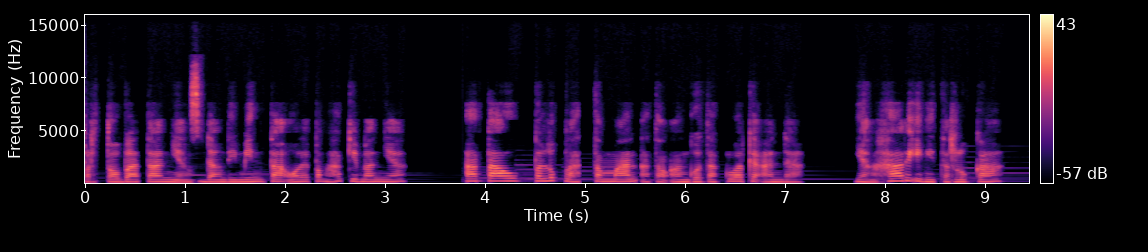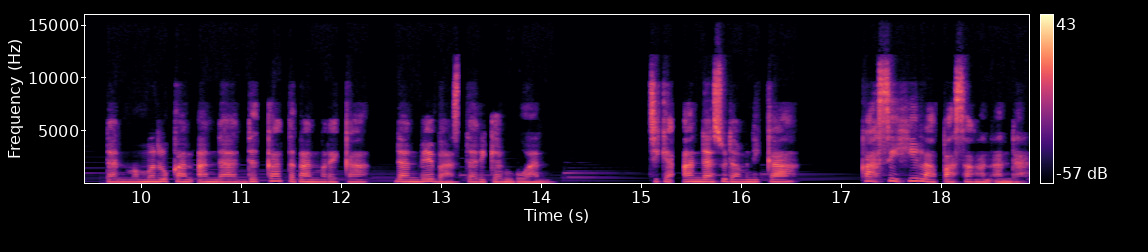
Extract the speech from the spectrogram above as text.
pertobatan yang sedang diminta oleh penghakimannya, atau peluklah teman atau anggota keluarga Anda yang hari ini terluka dan memerlukan Anda dekat dengan mereka dan bebas dari gangguan. Jika Anda sudah menikah, kasihilah pasangan Anda.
